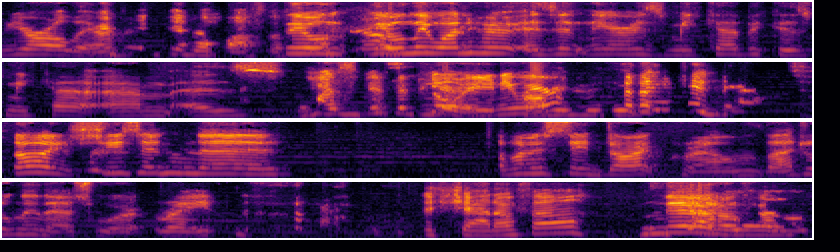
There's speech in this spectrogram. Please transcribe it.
you're all there. Get up off the, The, on, the only one who isn't there is Mika because Mika um is has disappeared Not anywhere. probably. Been kidnapped. Oh, she's in the. I want to say dark realm, but I don't think that's wor- right. The Shadowfell? No, Shadowfell.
